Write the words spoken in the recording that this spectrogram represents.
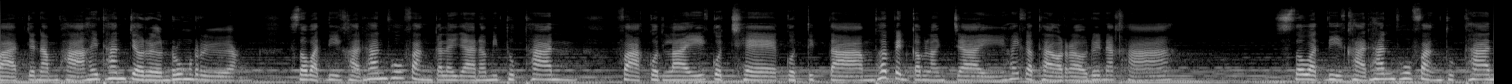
บาทจะนำพาให้ท่านเจริญรุ่งเรือง สวัสดีค่ะท่านผู้ฟังกัลยาณมิตรทุกท่าน ฝากกดไลค์ กดแชร์ กดติดตาม เพื่อเป็นกำลังใจให้กับทางเราด้วยนะคะสวัสดีค่ะท่านผู้ฟังทุกท่าน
